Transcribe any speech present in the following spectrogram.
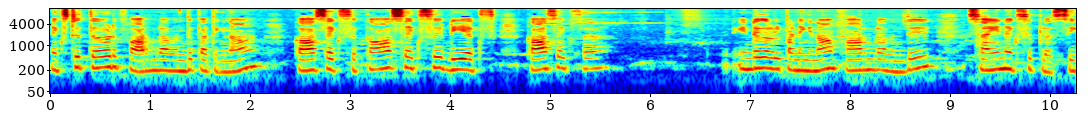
next third formula வந்து பார்த்திங்கன்னா cos x cos x dx cos எக்ஸை இன்டகிரல் பண்ணிங்கன்னா ஃபார்முலா வந்து sine x plus C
